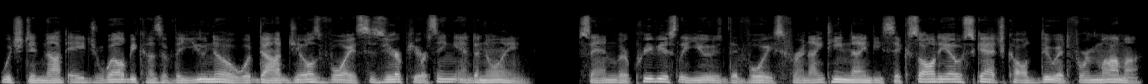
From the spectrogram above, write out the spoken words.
which did not age well because of the you-know-what. Jill's voice is ear-piercing and annoying. Sandler previously used the voice for a 1996 audio sketch called Do It For Mama,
